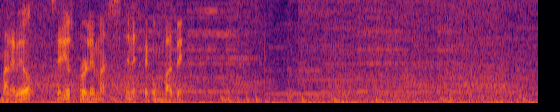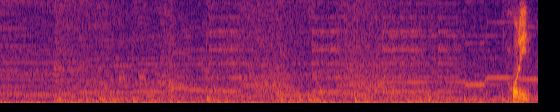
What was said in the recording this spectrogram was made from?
Vale, veo serios problemas en este combate. Jolín.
